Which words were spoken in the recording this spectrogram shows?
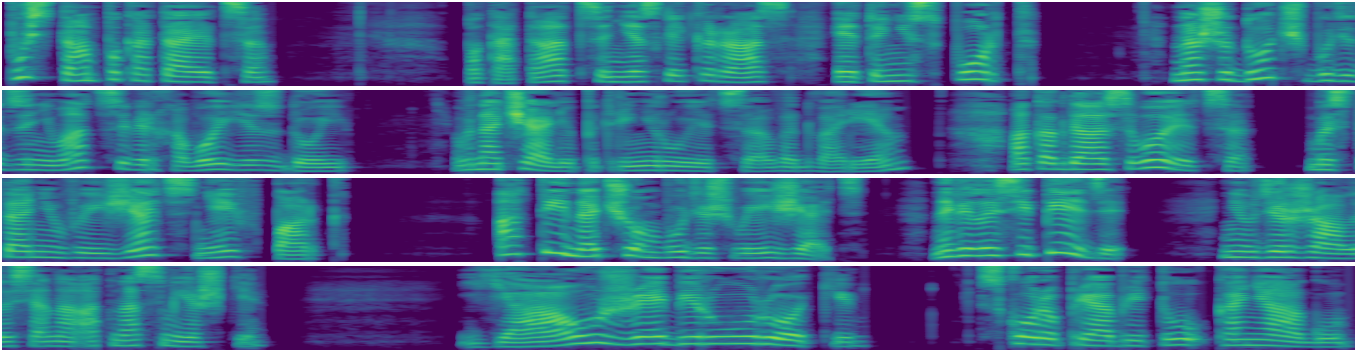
пусть там покатается». Покататься несколько раз — это не спорт. Наша дочь будет заниматься верховой ездой. Вначале потренируется во дворе, а когда освоится, мы станем выезжать с ней в парк. А ты на чем будешь выезжать? На велосипеде? Не удержалась она от насмешки. Я уже беру уроки. Скоро приобрету конягу.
